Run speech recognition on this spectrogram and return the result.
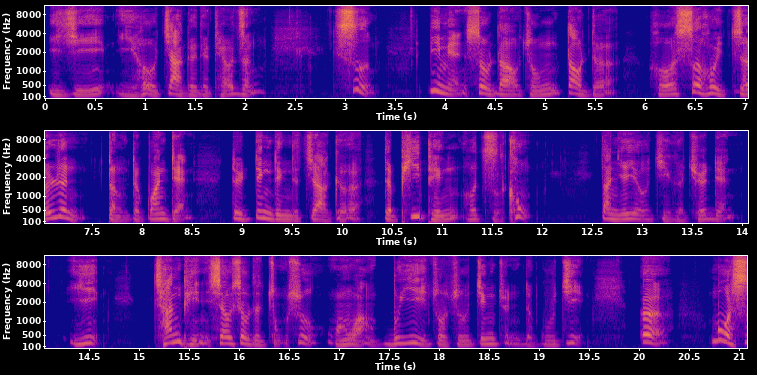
以及以后价格的调整；四、避免受到从道德和社会责任等的观点对定定的价格的批评和指控。但也有几个缺点：一、产品销售的总数往往不易做出精准的估计。二、漠视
